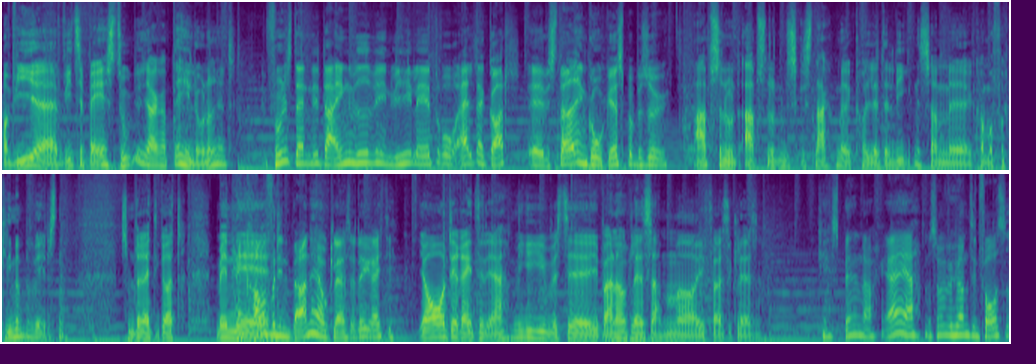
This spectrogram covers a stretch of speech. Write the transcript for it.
Og vi er, vi er tilbage i studiet, Jacob. Det er helt underligt. Fuldstændig. Der er ingen hvidvin. Vi er helt ædru. Alt er godt. Øh, vi er stadig en god gæst på besøg. Absolut, absolut. Vi skal snakke med Kolja Dalin, som øh, kommer fra Klimabevægelsen, som det er rigtig godt. Men, Han kommer øh, fra din børnehaveklasse, er det ikke rigtigt? Jo, det er rigtigt, ja. Vi gik vist øh, i børnehaveklasse sammen og i første klasse. Okay, spændende nok. Ja, ja. Men så må vi høre om din fortid.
